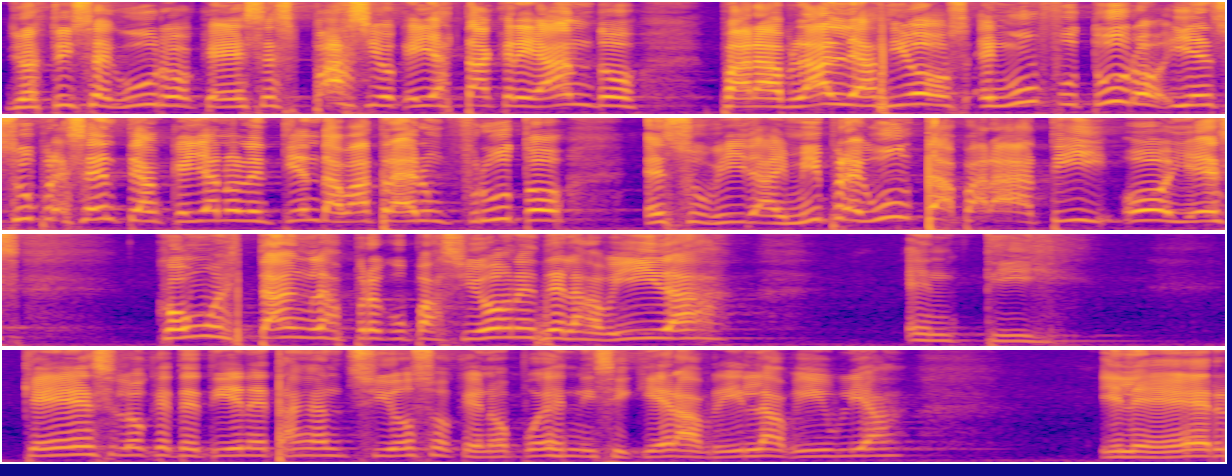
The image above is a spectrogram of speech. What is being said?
yo estoy seguro que ese espacio que ella está creando para hablarle a Dios en un futuro y en su presente, aunque ella no lo entienda, va a traer un fruto en su vida. Y mi pregunta para ti hoy es, ¿cómo están las preocupaciones de la vida en ti? ¿Qué es lo que te tiene tan ansioso que no puedes ni siquiera abrir la Biblia y leer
